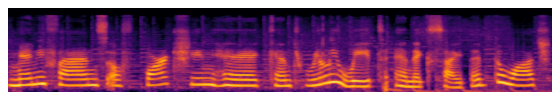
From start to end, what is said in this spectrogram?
Many fans of Park Shin-hye can't really wait and excited to watch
